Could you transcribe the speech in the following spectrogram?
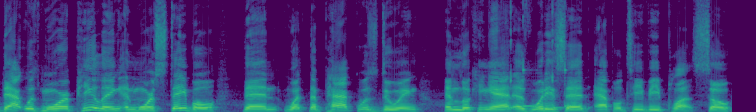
that was more appealing and more stable than what the PAC was doing and looking at, as Woody said, Apple TV Plus. So,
